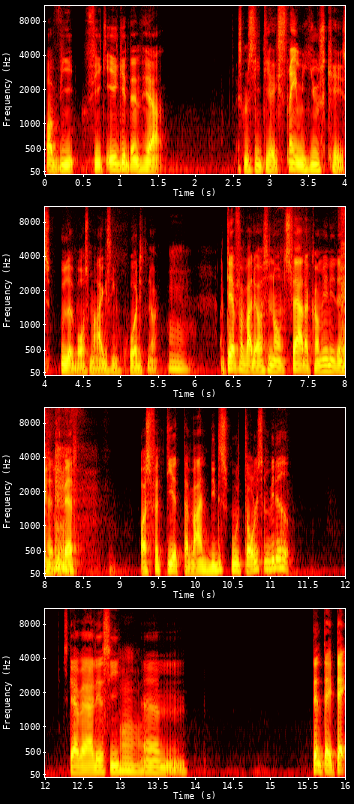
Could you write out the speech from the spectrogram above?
og vi fik ikke den her, hvad skal man sige, de her ekstreme use case ud af vores marketing hurtigt nok. Mm. Og derfor var det også enormt svært at komme ind i den her debat, også fordi, at der var en lille smule dårlig samvittighed, skal jeg være ærlig at sige. Mm. Øhm, den dag i dag,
